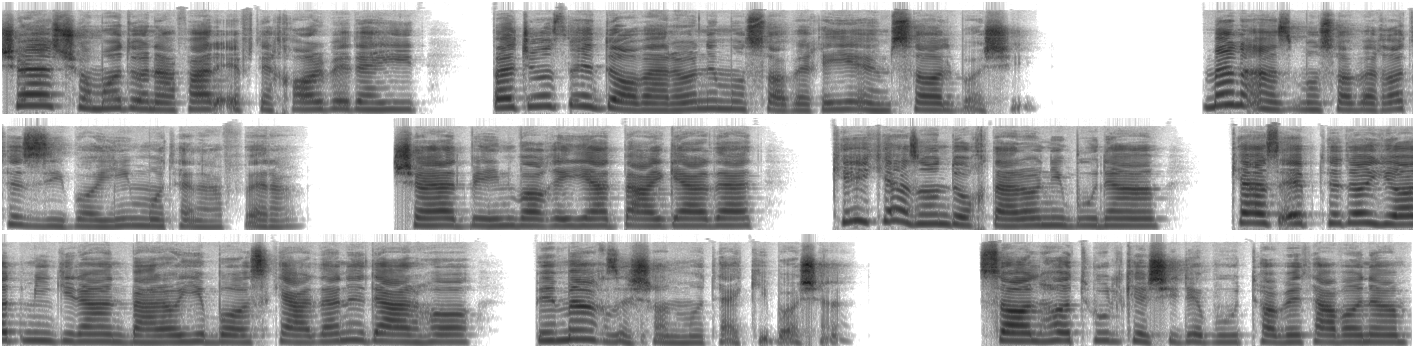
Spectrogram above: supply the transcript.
شاید شما دو نفر افتخار بدهید و جزء داوران مسابقه امسال باشید. من از مسابقات زیبایی متنفرم. شاید به این واقعیت برگردد که یکی از آن دخترانی بودم که از ابتدا یاد می‌گیرند برای باز کردن درها به مغزشان متکی باشند. سالها طول کشیده بود تا بتوانم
